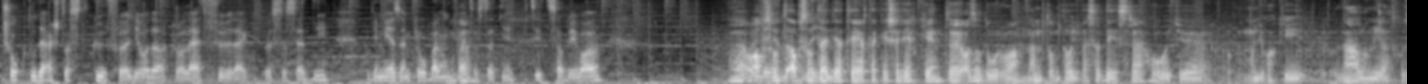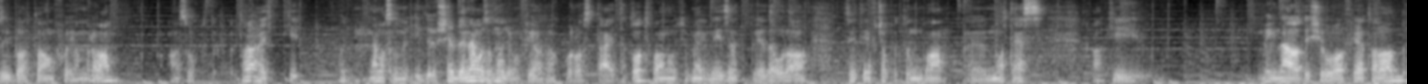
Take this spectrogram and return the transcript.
sok tudást azt külföldi oldalakról lehet főleg összeszedni. Ugye mi ezen próbálunk Igen. változtatni egy picit Szabival. Abszolút, abszolút egyetértek, és egyébként az a durva, nem tudom te hogy veszed észre, hogy mondjuk aki nálam iratkozik be a tanfolyamra, azok talán egy hogy nem azt mondom, hogy idősebb, de nem az a nagyon fiatal korosztály. Tehát ott van, hogyha megnézed például a CTF csapatunkban Matesz, aki még nálad is jóval fiatalabb,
